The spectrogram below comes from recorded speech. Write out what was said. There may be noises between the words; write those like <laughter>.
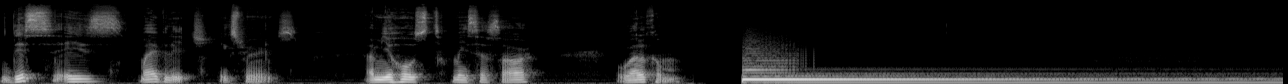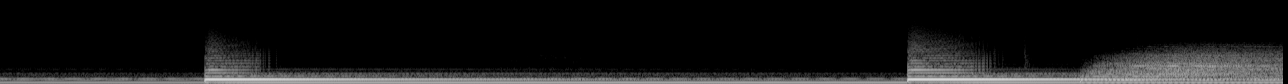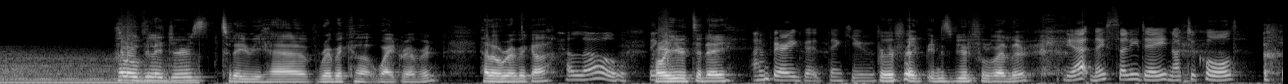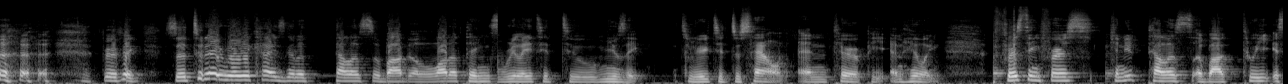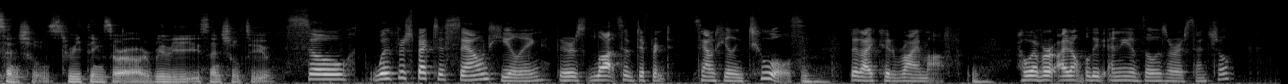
This is my village experience. I'm your host, Mesa Sar. Welcome. Villagers. Today we have Rebecca White Reverend. Hello, Rebecca. Hello. Thank How are you today? I'm very good, thank you. Perfect in this beautiful weather. Yeah, nice sunny day, not too cold. <laughs> Perfect. So today Rebecca is going to tell us about a lot of things related to music, related to sound and therapy and healing. First thing first, can you tell us about three essentials, three things that are really essential to you? So, with respect to sound healing, there's lots of different sound healing tools mm-hmm. that I could rhyme off. Mm-hmm. However, I don't believe any of those are essential.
